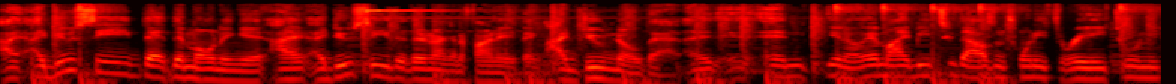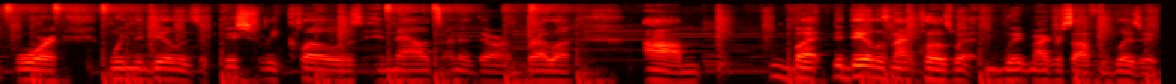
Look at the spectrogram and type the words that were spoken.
I, I do see that them owning it. I, I do see that they're not going to find anything. I do know that. I, and, you know, it might be 2023, 24 when the deal is officially closed and now it's under their umbrella. Um, but the deal is not closed with, with Microsoft and Blizzard.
